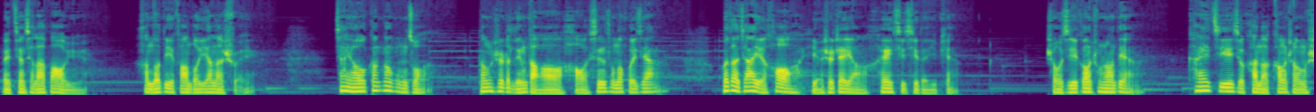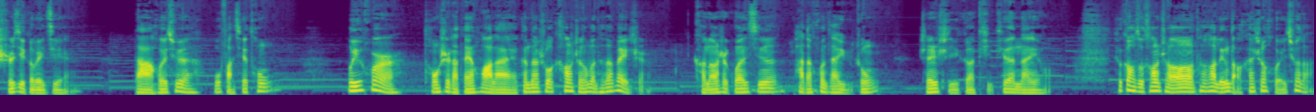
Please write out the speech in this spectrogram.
北京下了暴雨，很多地方都淹了水。佳瑶刚刚工作，当时的领导好心送她回家。回到家以后，也是这样黑漆漆的一片。手机刚充上电，开机就看到康城十几个未接，打回去无法接通。不一会儿，同事打电话来跟他说，康城问他的位置，可能是关心，怕他困在雨中，真是一个体贴的男友，就告诉康城他和领导开车回去了。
